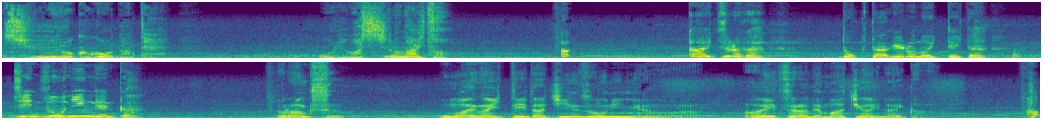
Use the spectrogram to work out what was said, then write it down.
16号なんて俺は知らないぞ。あいつらがドクターゲロの言っていた人造人間か。トランクスお前が言っていた人造人間はあいつらで間違いないか？は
